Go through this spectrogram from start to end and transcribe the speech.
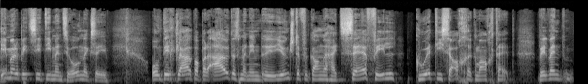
immer ein bisschen Dimensionen gesehen. Und ich glaube aber auch, dass man in der jüngsten Vergangenheit sehr viel gute Sachen gemacht hat. Weil wenn,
